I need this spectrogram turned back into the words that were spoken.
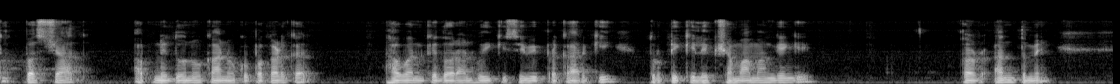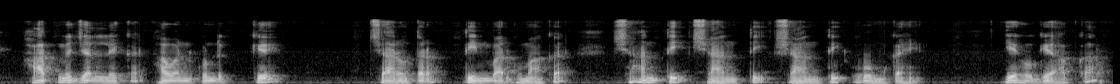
तत्पश्चात अपने दोनों कानों को पकड़कर हवन के दौरान हुई किसी भी प्रकार की त्रुटि के लिए क्षमा मांगेंगे और अंत में हाथ में जल लेकर हवन कुंड के चारों तरफ़ तीन बार घुमाकर शांति शांति शांति, ओम कहें। यह हो गया आपका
